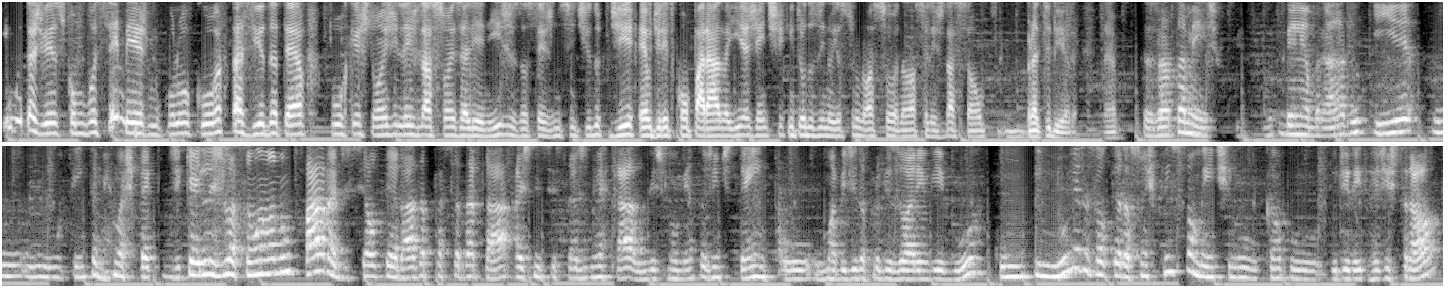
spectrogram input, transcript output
e muitas vezes, como você mesmo colocou, trazida até por questões de legislações alienígenas, ou seja, no sentido de é, o direito comparado aí, a gente introduzindo isso no nosso, na nossa legislação brasileira. Né? Exatamente muito bem lembrado. E o, o, tem também um aspecto de que a legislação ela não para de ser alterada para se adaptar às necessidades do mercado. Neste momento, a gente tem o, uma medida provisória em vigor com inúmeras alterações, principalmente no campo do direito registral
